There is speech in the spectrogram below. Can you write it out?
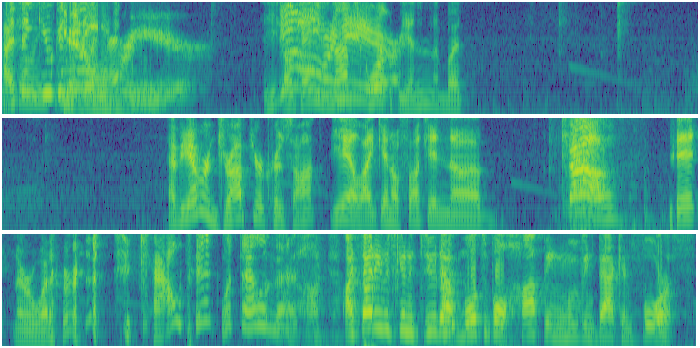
I think you can Get do over man. here. He, okay, he's not here. Scorpion, but have you ever dropped your croissant? Yeah, like in a fucking uh, cow pit or whatever. cow pit? What the hell is that? Fuck. I thought he was gonna do that multiple hopping, moving back and forth.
